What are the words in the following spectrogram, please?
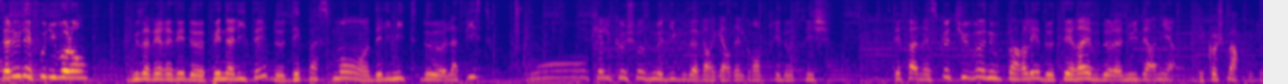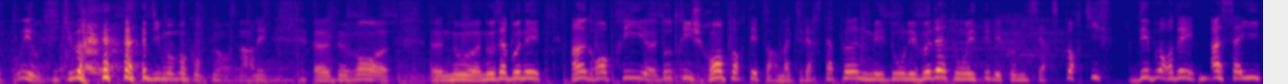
Salut les fous du volant Vous avez rêvé de pénalité, de dépassement des limites de la piste Oh, quelque chose me dit que vous avez regardé le Grand Prix d'Autriche. Stéphane, est-ce que tu veux nous parler de tes rêves de la nuit dernière Des cauchemars plutôt. Oui, ou si tu veux, du moment qu'on peut en parler euh, devant euh, euh, nos, nos abonnés. Un Grand Prix d'Autriche remporté par Max Verstappen, mais dont les vedettes ont été les commissaires sportifs débordés, assaillis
